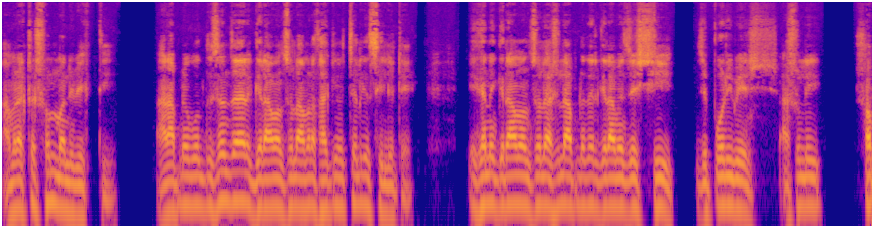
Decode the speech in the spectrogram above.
আমরা একটা সম্মানী ব্যক্তি আর আপনি বলতেছেন যে গ্রাম অঞ্চলে আমরা থাকি হচ্ছে সিলেটে। এখানে গ্রাম অঞ্চলে আসলে আপনাদের গ্রামে যে শীত যে পরিবেশ আসলে সব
